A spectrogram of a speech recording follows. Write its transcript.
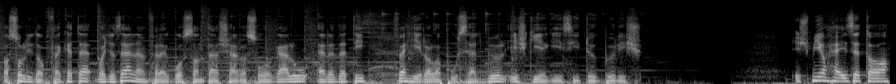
a szolidabb fekete vagy az ellenfelek bosszantására szolgáló eredeti fehér alapú szedből és kiegészítőkből is. És mi a helyzet a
